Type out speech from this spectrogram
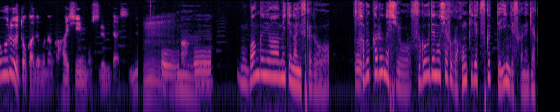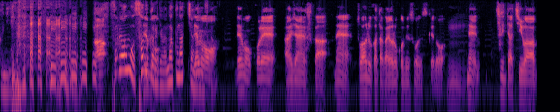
Hulu とかでもなんか配信もしてるみたいですね。うおん。ーおーもう番組は見てないんですけど、うんサブカル飯を凄腕のシェフが本気で作っていいんですかね、逆に。あ、それはもうサブカルではなくなっちゃうんですか？でもこれ、あれじゃないですか。ね、とある方が喜びそうですけど、うん。ね、1日は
